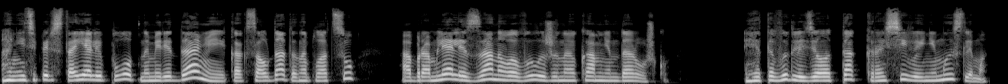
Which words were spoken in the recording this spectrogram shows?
они теперь стояли плотными рядами и, как солдаты на плацу, обрамляли заново выложенную камнем дорожку. Это выглядело так красиво и немыслимо,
